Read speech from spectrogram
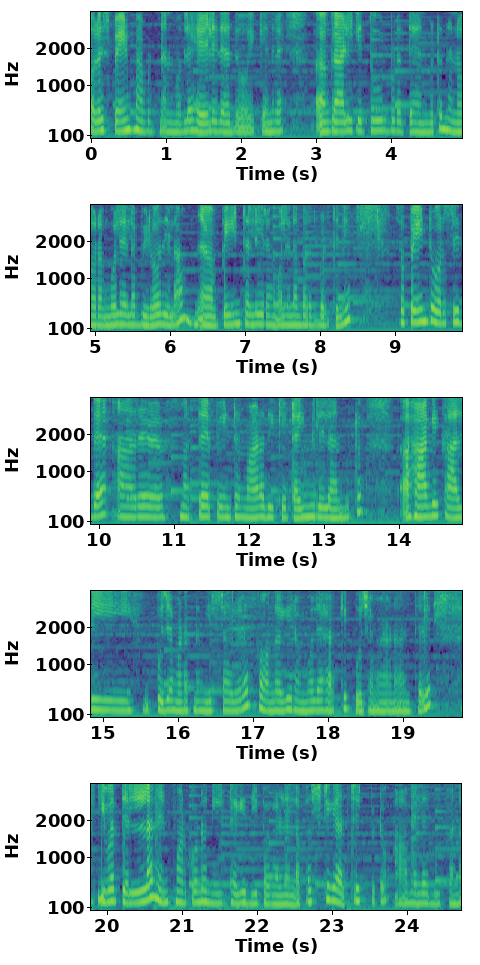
ಆಲ್ವೇಸ್ ಪೇಂಟ್ ಮಾಡಿಬಿಟ್ಟು ನಾನು ಮೊದಲೇ ಹೇಳಿದೆ ಅದು. ಏಕೆಂದರೆ ಗಾಳಿಗೆ ತೂರ್ಬಿಡುತ್ತೆ ಅಂದ್ಬಿಟ್ಟು ನಾನು ರಂಗೋಲಿ ಎಲ್ಲ ಬಿಡೋದಿಲ್ಲ. ಪೇಂಟಲ್ಲಿ ರಂಗೋಲಿನ ಬರೆದ್ಬಿಡ್ತೀನಿ. ಸೊ ಪೇಂಟ್ ಒರೆಸಿದ್ದೆ, ಆದರೆ ಮತ್ತೆ ಪೇಂಟನ್ನು ಮಾಡೋದಕ್ಕೆ ಟೈಮ್ ಇರಲಿಲ್ಲ ಅಂದ್ಬಿಟ್ಟು, ಹಾಗೆ ಖಾಲಿ ಪೂಜೆ ಮಾಡೋಕ್ಕೆ ನಂಗೆ ಇಷ್ಟ ಆಗಿಲ್ಲ ಸೊ ಹಂಗಾಗಿ ರಂಗೋಲಿ ಹಾಕಿ ಪೂಜೆ ಮಾಡೋಣ ಅಂಥೇಳಿ ಇವತ್ತೆಲ್ಲ ನೆನ್ಪು ಮಾಡಿಕೊಂಡು ನೀಟಾಗಿ ದೀಪಗಳನ್ನೆಲ್ಲ ಫಸ್ಟಿಗೆ ಹಚ್ಚಿಟ್ಬಿಟ್ಟು, ಆಮೇಲೆ ದೀಪನ,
